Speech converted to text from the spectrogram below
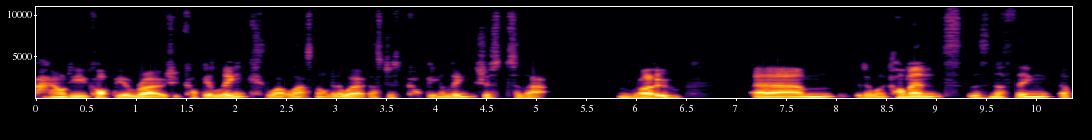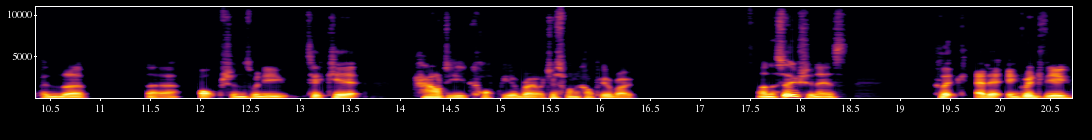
how do you copy a row? You copy a link? Well, that's not going to work. That's just copying a link just to that row. Um, you don't want to comment. There's nothing up in the uh, options when you tick it. How do you copy a row? I just want to copy a row. And the solution is click edit in grid view.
